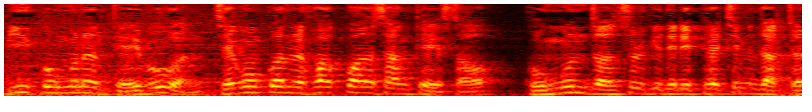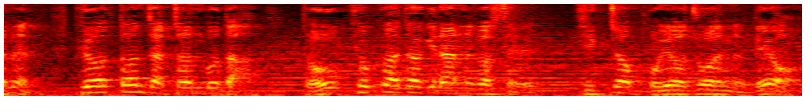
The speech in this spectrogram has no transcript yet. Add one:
미 공군은 대부분 제공권을 확보한 상태에서 공군 전술기들이 펼치는 작전은 그 어떤 작전보다 더욱 효과적이라는 것을 직접 보여주었는데요.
